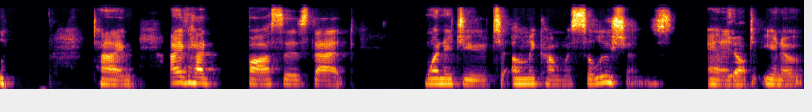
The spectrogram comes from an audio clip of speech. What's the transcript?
time, I've had bosses that wanted you to only come with solutions and, yeah. you know,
